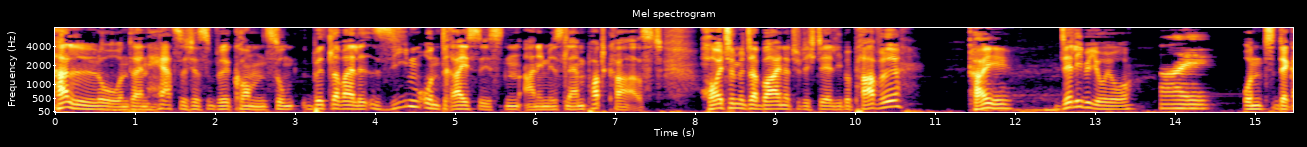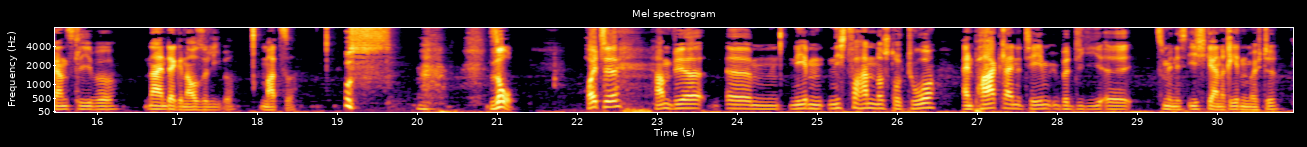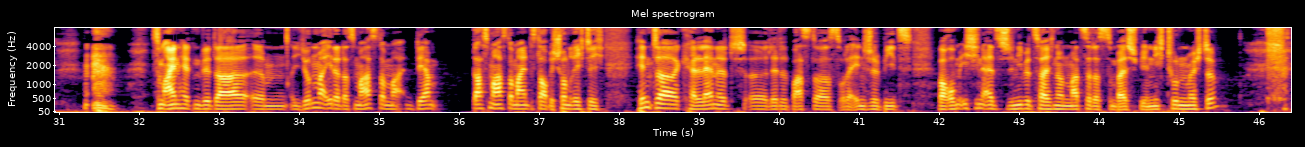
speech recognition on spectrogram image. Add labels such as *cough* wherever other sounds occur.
Hallo und ein herzliches Willkommen zum mittlerweile 37. Anime Slam Podcast. Heute mit dabei natürlich der liebe Pavel. Hi. Der liebe Jojo. Hi. Und der ganz liebe, nein, der genauso liebe, Matze. Uss. *laughs* So, heute haben wir ähm, neben nicht vorhandener Struktur ein paar kleine Themen, über die äh, zumindest ich gerne reden möchte. *clears throat* Zum einen hätten wir da ähm, Jun Maeda, das Mastermind, der das Mastermind ist, glaube ich, schon richtig. Hinter Calanet, äh, Little Busters oder Angel Beats. Warum ich ihn als Genie bezeichne und Matze das zum Beispiel nicht tun möchte.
